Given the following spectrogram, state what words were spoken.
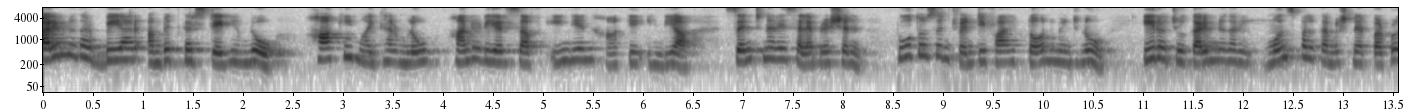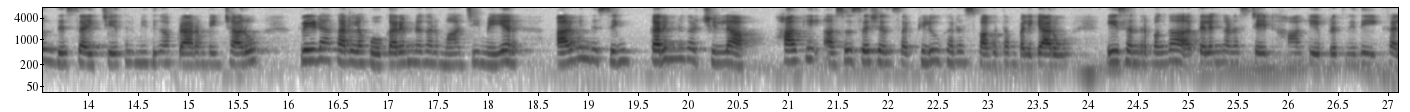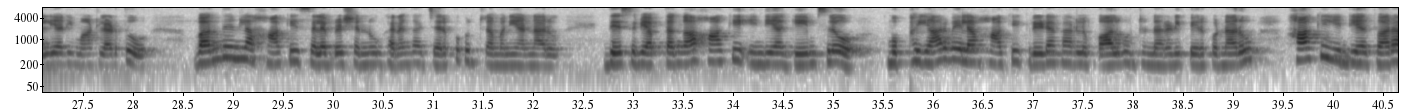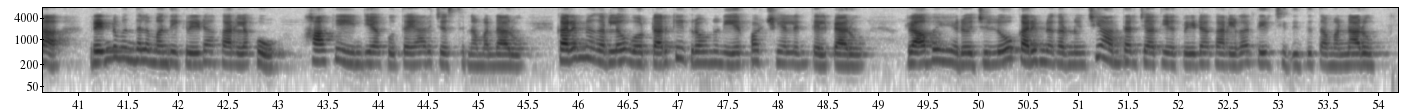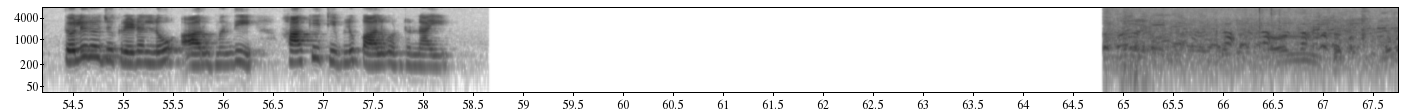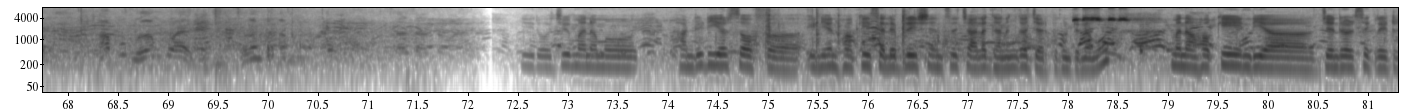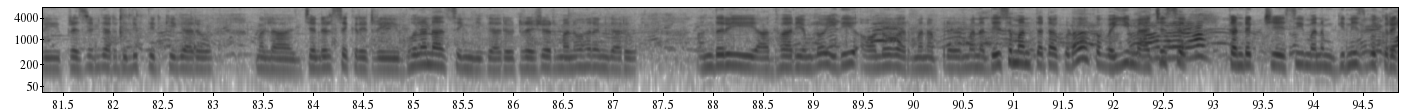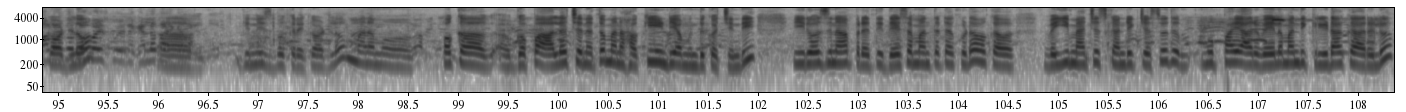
Karimnagar BR Ambedkar స్టేడియంలో hockey మైదానంలో hundred years of Indian hockey India centenary celebration two thousand twenty five టోర్నమెంట్ను ఈరోజు Karimnagar municipal commissioner purple Desai చేతుల మీదుగా ప్రారంభించారు. క్రీడాకారులకు కరీంనగర్ మాజీ మేయర్ అరవింద్ సింగ్ కరీంనగర్ జిల్లా హాకీ అసోసియేషన్ సభ్యులు ఘన స్వాగతం పలికారు. ఈ సందర్భంగా తెలంగాణ స్టేట్ హాకీ ప్రతినిధి కళ్యాణి మాట్లాడుతూ వందేండ్ల హాకీ సెలబ్రేషన్ను ఘనంగా జరుపుకుంటున్నామని అన్నారు. దేశవ్యాప్తంగా హాకీ ఇండియా గేమ్స్లో ముప్పై ఆరు వేల హాకీ క్రీడాకారులు పాల్గొంటున్నారని పేర్కొన్నారు. హాకీ ఇండియా ద్వారా రెండు వందల మంది క్రీడాకారులకు హాకీ ఇండియాకు తయారు చేస్తున్నామన్నారు. కరీంనగర్లో ఓ టర్కీ గ్రౌండ్ను ఏర్పాటు చేయాలని తెలిపారు. రాబోయే రోజుల్లో కరీంనగర్ నుంచి అంతర్జాతీయ క్రీడాకారులుగా తీర్చిదిద్దుతామన్నారు. తొలి రోజు క్రీడల్లో ఆరు మంది హాకీ టీంలు పాల్గొంటున్నాయి. ఈరోజు మనము hundred years of Indian hockey celebrations చాలా ఘనంగా జరుపుకుంటున్నాము. మన hockey India general secretary president గారు దిలీప్ తిర్కి గారు మళ్ళా జనరల్ సెక్రటరీ భోలానాథ్ సింగ్ గారు ట్రెజరర్ మనోహరన్ గారు అందరి ఆధ్వర్యంలో ఇది ఆల్ ఓవర్ మన ప్ర మన దేశమంతటా కూడా ఒక వెయ్యి మ్యాచెస్ కండక్ట్ చేసి మనం గిన్నీస్ బుక్ రికార్డ్లో గిన్నీస్ బుక్ రికార్డులో మనము ఒక గొప్ప ఆలోచనతో మన హాకీ ఇండియా ముందుకొచ్చింది. ఈ రోజున ప్రతి దేశమంతటా కూడా ఒక వెయ్యి మ్యాచెస్ కండక్ట్ చేస్తూ ముప్పై ఆరు వేల మంది క్రీడాకారులు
